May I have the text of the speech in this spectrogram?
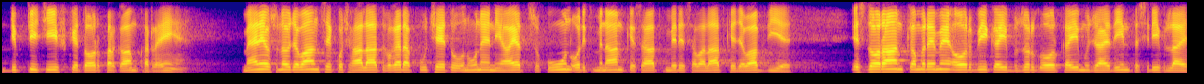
ڈپٹی چیف کے طور پر کام کر رہے ہیں۔ میں نے اس نوجوان سے کچھ حالات وغیرہ پوچھے تو انہوں نے نہایت سکون اور اطمینان کے ساتھ میرے سوالات کے جواب دیے۔ اس دوران کمرے میں اور بھی کئی بزرگ اور کئی مجاہدین تشریف لائے،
